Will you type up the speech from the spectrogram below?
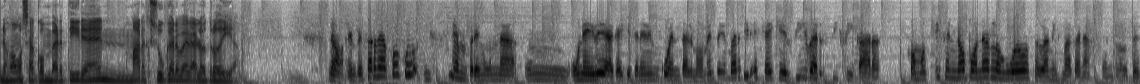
nos vamos a convertir en Mark Zuckerberg al otro día. No, empezar de a poco y siempre es una, un- una idea que hay que tener en cuenta al momento de invertir, es que hay que diversificar. Como se dice, no poner los huevos en la misma canasta. Entonces,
